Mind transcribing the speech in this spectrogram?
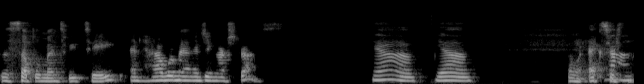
the supplements we take, and how we're managing our stress. Yeah, yeah. Oh, exercise. Yeah.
